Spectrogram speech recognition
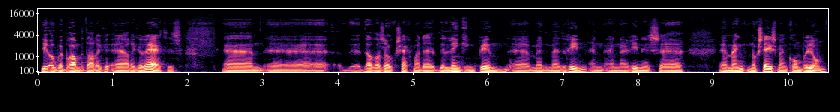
Die ook bij Brampet hadden, hadden gewerkt. Dus Ehm, eh, dat was ook zeg maar de, de linking pin met, met Rien. En, en Rien is mijn, nog steeds mijn compagnon.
